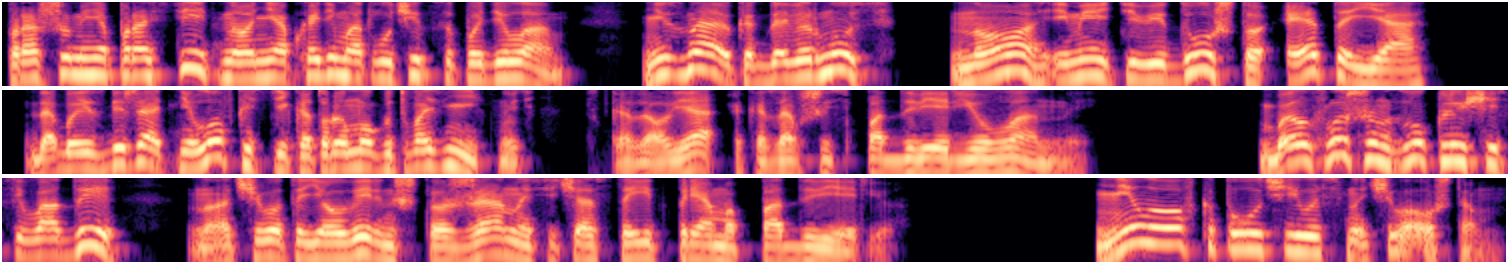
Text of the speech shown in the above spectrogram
прошу меня простить, но необходимо отлучиться по делам. Не знаю, когда вернусь, но имейте в виду, что это я дабы избежать неловкостей, которые могут возникнуть», сказал я, оказавшись под дверью ванной. Был слышен звук льющейся воды, но от чего то я уверен, что Жанна сейчас стоит прямо под дверью. Неловко получилось, но чего уж там.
